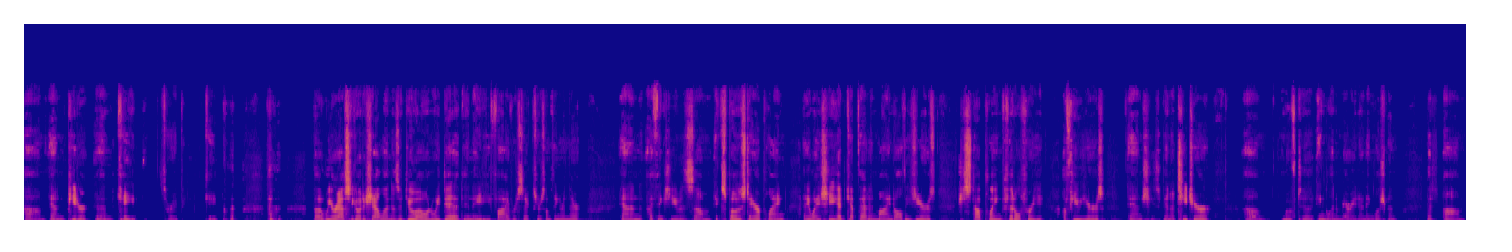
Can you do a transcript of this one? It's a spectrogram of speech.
um, and Peter and Kate, sorry, Kate, but we were asked to go to Shetland as a duo, and we did in '85 or six or something in there. And I think she was um, exposed to Airplang. Anyway, she had kept that in mind all these years. She stopped playing fiddle for a few years, and she's been a teacher. Um, moved to England and married an Englishman. But um,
